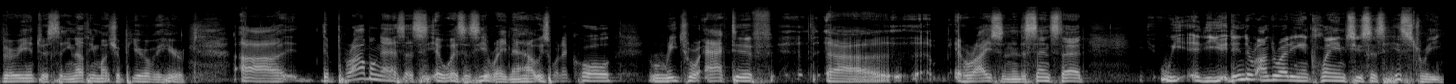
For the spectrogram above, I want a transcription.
very interesting. Nothing much up here over here. Uh, the problem as I, see, as I see it right now is what I call retroactive uh, horizon, in the sense that we the underwriting and claims uses history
